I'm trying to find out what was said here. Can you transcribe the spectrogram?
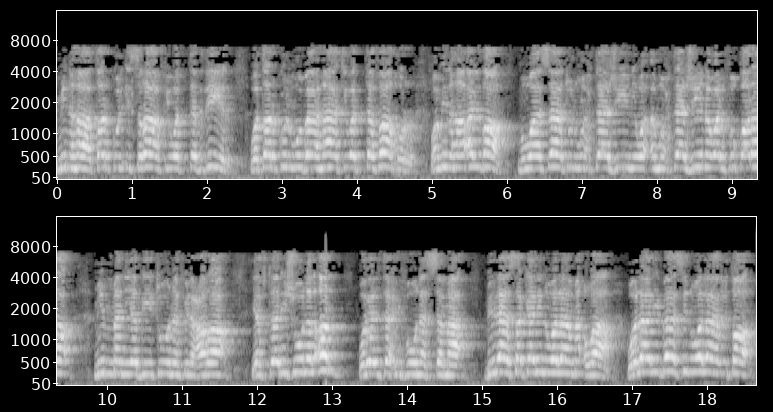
منها ترك الإسراف والتبذير وترك المباهاة والتفاخر ومنها أيضا مواساة المحتاجين والمحتاجين والفقراء ممن يبيتون في العراء يفترشون الأرض ويلتحفون السماء بلا سكن ولا مأوى ولا لباس ولا غطاء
